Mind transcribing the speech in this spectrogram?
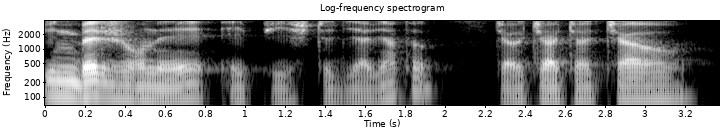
une belle journée et puis je te dis à bientôt. Ciao, ciao, ciao, ciao.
